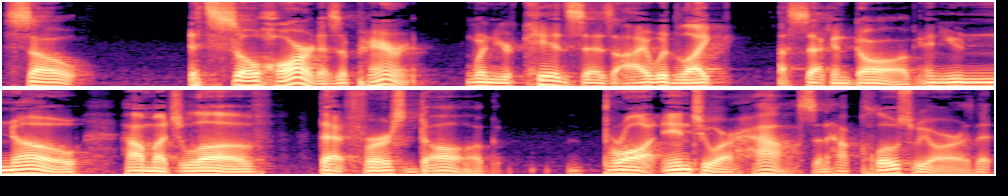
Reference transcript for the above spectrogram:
So it's so hard as a parent when your kid says i would like a second dog and you know how much love that first dog brought into our house and how close we are that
